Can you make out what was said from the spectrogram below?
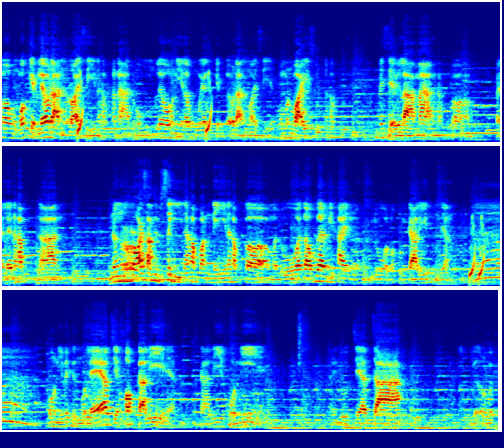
ก็ผมก็เก็บเลเวลด่านร้อยสี่นะครับ ขนาดผมเลเวลเท่านี้แล้วผมก็ยังเก็บเลเวลด่านร้อยสี่เพราะมันไวสุดนะครับ ไม่เสียเวลามากนะครับ ก็ไปเลยนะครับด่านหนึ่งร้อยสามสิบสี่นะครับ วันนี้นะครับ ก็มาดูว่าเจ้าเพื่อนมีใครเดี๋ยวดูว่าคุณกาลีถึงยังพวกนี้ไปถึงหมดแล้วเจคอบกาลีเนี่ย กาลีโคนี่ดูเจยจาเยอะเลย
